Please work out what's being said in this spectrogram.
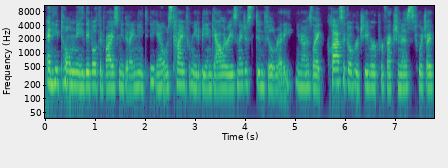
and he told me they both advised me that I need, you know, it was time for me to be in galleries, and I just didn't feel ready. You know, I was like classic overachiever, perfectionist, which I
